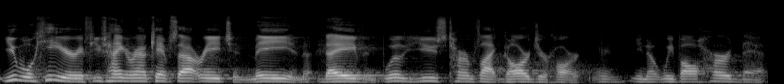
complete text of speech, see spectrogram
You will hear, if you hang around Campus Outreach and me and Dave, and we'll use terms like guard your heart. And, you know, we've all heard that.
